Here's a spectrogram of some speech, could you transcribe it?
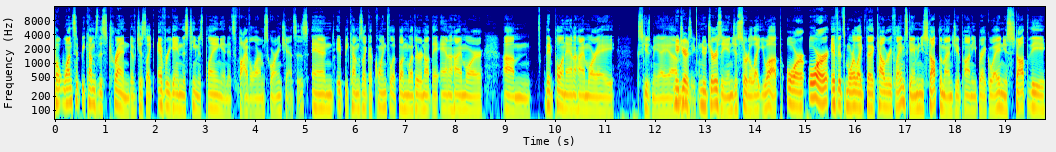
But once it becomes this trend of just like every game this team is playing in, it's five alarm scoring chances, and it becomes like a coin flip on whether or not they Anaheim or um, they pull an Anaheim or a excuse me a um, New Jersey. New Jersey, and just sort of light you up, or or if it's more like the Calgary Flames game and you stop the Mangiapane breakaway and you stop the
